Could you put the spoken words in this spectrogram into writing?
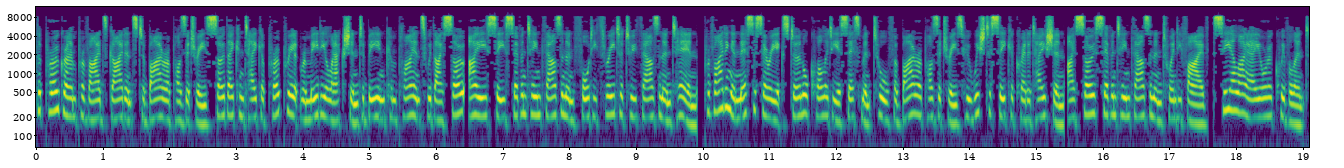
The program provides guidance to biorepositories so they can take appropriate remedial action to be in compliance with ISO, IEC 17043-2010, providing a necessary external quality assessment tool for biorepositories who wish to seek accreditation ISO 17025, CLIA or equivalent.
